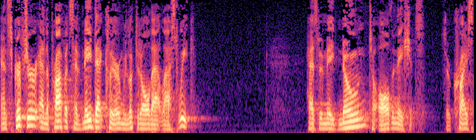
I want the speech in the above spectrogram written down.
and scripture and the prophets have made that clear, and we looked at all that last week. Has been made known to all the nations. So Christ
